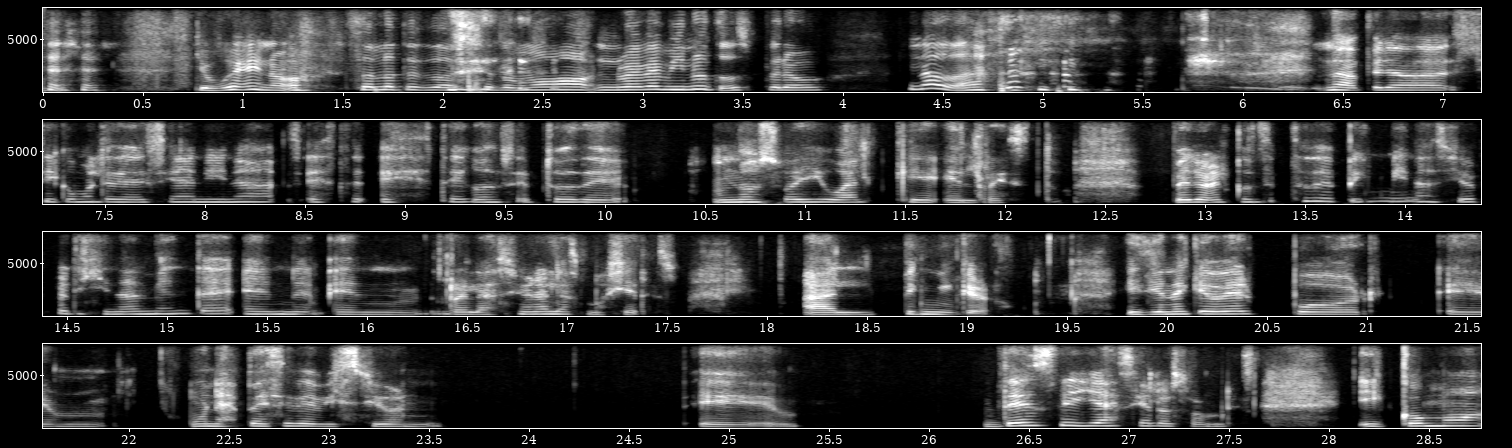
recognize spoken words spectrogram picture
Que bueno, solo te tomó nueve minutos, pero nada. no, pero sí, como le decía Nina, este, este concepto de no soy igual que el resto. Pero el concepto de me nació originalmente en, en relación a las mujeres, al me girl. Y tiene que ver por em, una especie de visión eh, desde y hacia los hombres y cómo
